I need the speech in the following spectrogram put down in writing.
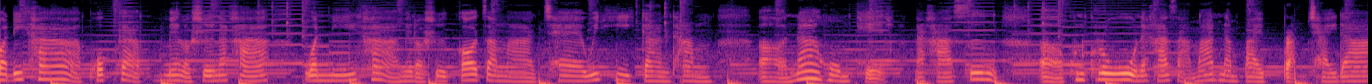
วัสดีค่ะ พบกับเมลชื่อนะคะ วันนี้ค่ะเมลชื่อก็จะมาแชร์วิธีการทำหน้าโฮมเพจนะคะ ซึ่งคุณครูนะคะสามารถนำไปปรับใช้ได้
